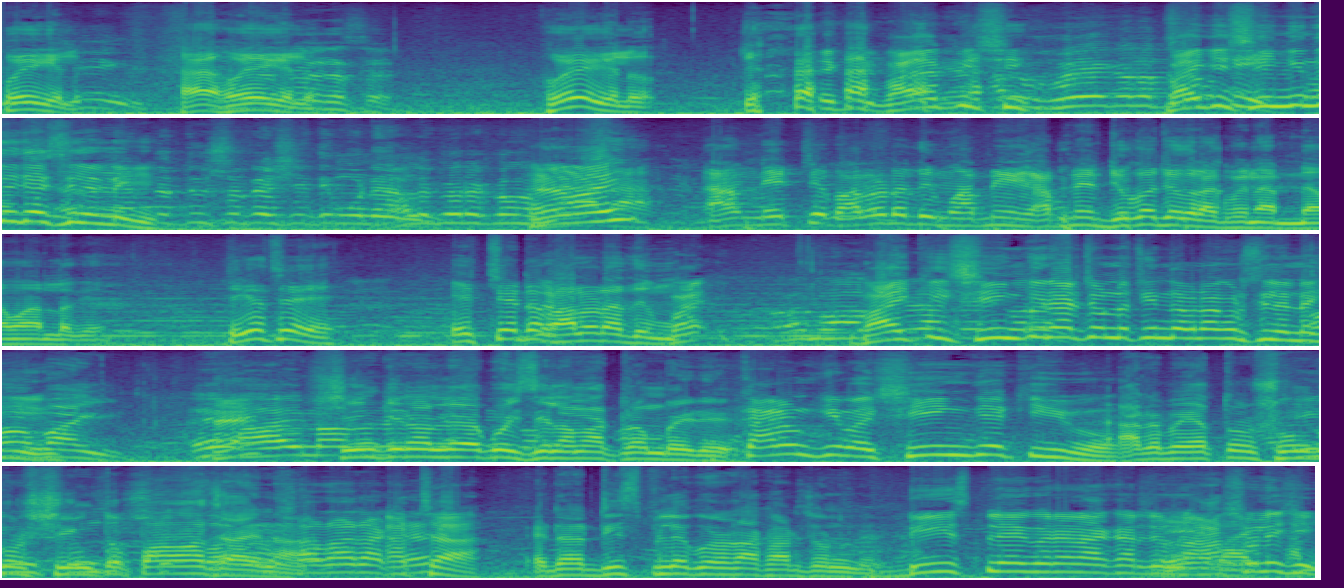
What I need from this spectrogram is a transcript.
হয়ে গেল। হ্যাঁ হয়ে গেল। হয়ে গেল। ভাই কি শিং- ভাই কি শিং কিনতে চাইছিলেন নাকি? হ্যাঁ ভাই আমি নেট ভালোটা দিব আপনি আপনি যোগাযোগ রাখবেন আপনি আমার লগে। ঠিক আছে? এর চেয়ে ভালোটা দিব। ভাই ভাই কি শিং কেনার জন্য চিন্তা ভাবনা করছিলেন নাকি? হ্যাঁ? সিং কিনা লিয়া কইছিলাম আকরাম ভাইরে। কারণ কি ভাই শিং দিয়ে কি হইব? আরে ভাই এত সুন্দর সিং তো পাওয়া যায় না। আচ্ছা। এটা ডিসপ্লে করে রাখার জন্য। ডিসপ্লে করে রাখার জন্য। আসলে শিং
